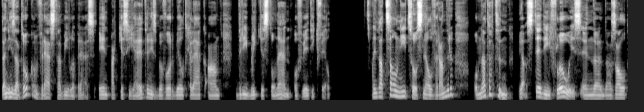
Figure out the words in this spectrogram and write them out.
dan is dat ook een vrij stabiele prijs. Eén pakje sigaretten is bijvoorbeeld gelijk aan drie blikjes tonijn, of weet ik veel. En dat zal niet zo snel veranderen, omdat dat een ja, steady flow is en daar, zal,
